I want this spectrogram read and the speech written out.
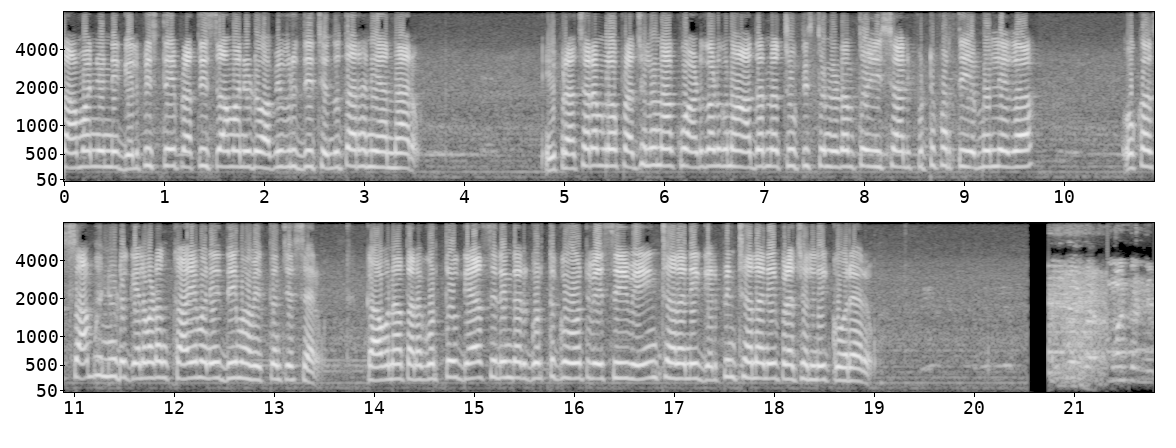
సామాన్యుడిని గెలిపిస్తే ప్రతి సామాన్యుడు అభివృద్ధి చెందుతారని అన్నారు. ఈ ప్రచారంలో ప్రజలు నాకు అడుగడుగున ఆదరణ చూపిస్తుండడంతో ఈసారి పుట్టపర్తి ఎమ్మెల్యేగా ఒక సామాన్యుడు గెలవడం ఖాయమని ధీమా వ్యక్తం చేశారు. కావున తన గుర్తు గ్యాస్ సిలిండర్ గుర్తుకు ఓటు వేసి వేయించాలని గెలిపించాలని ప్రజల్ని కోరారు. హనుమంతుడిని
